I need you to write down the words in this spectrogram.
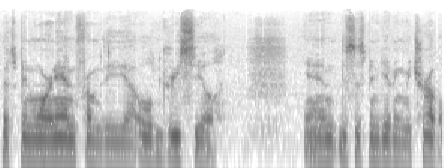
that's been worn in from the uh, old grease seal and this has been giving me trouble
